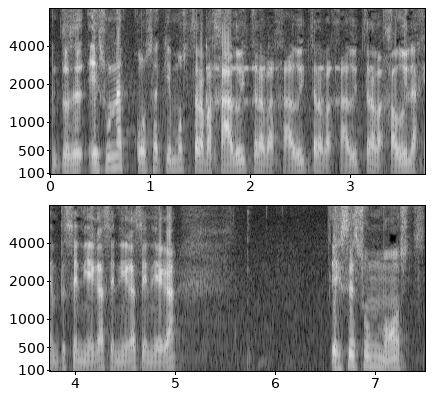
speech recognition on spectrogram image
Entonces, es una cosa que hemos trabajado y trabajado y trabajado y trabajado y la gente se niega, se niega, se niega. Ese es un must.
